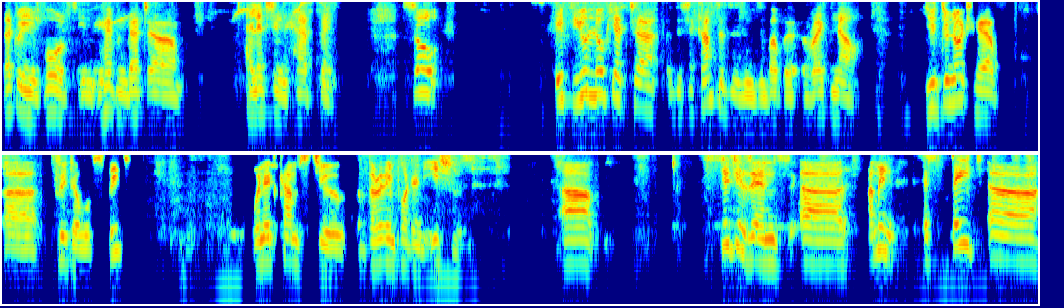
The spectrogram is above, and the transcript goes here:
that were involved in having that um, election happen. So if you look at uh, the circumstances in Zimbabwe right now, you do not have uh, freedom of speech when it comes to very important issues. Uh, citizens, uh, I mean, state uh,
